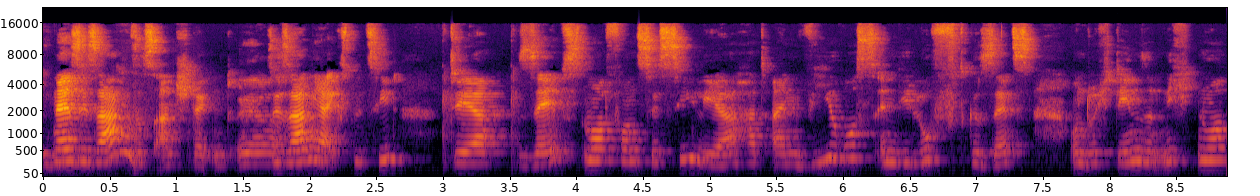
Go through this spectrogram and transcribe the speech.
Naja, sie sagen, es ist ansteckend. Ja. Sie sagen ja explizit, der Selbstmord von Cecilia hat ein Virus in die Luft gesetzt und durch den sind nicht nur,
